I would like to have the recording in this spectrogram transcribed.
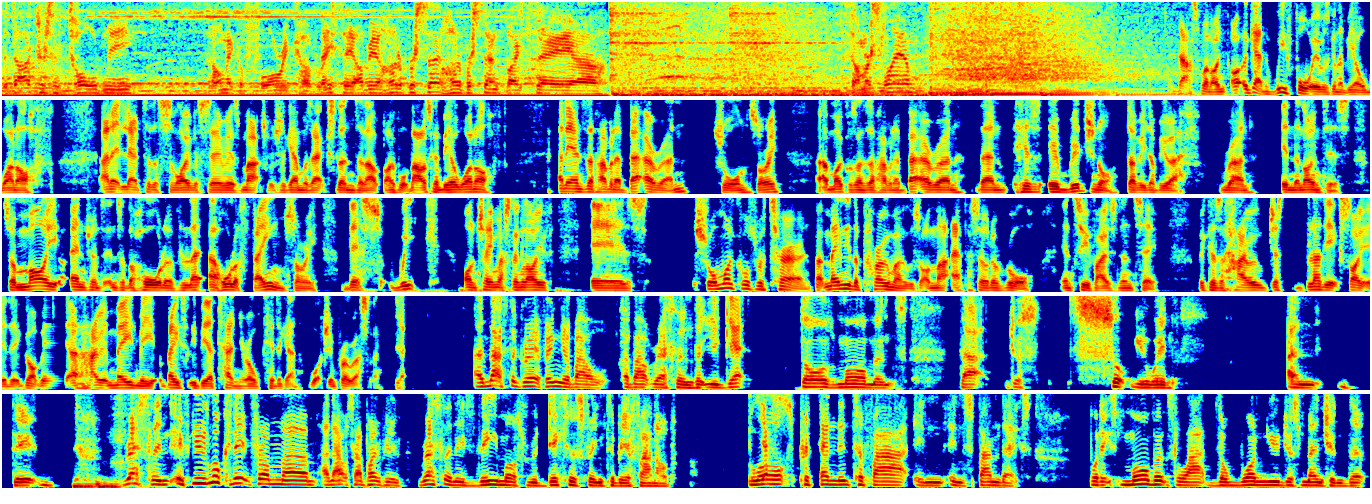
The doctors have told me that I'll make a full recovery. They say I'll be 100%, 100% by, say, uh, SummerSlam. That's when I again we thought it was going to be a one-off, and it led to the Survivor Series match, which again was excellent, and I, I thought that was going to be a one-off, and he ended up having a better run. Shawn, sorry, uh, Michaels ends up having a better run than his original WWF run in the 90s. So my entrance into the Hall of Le- uh, Hall of Fame, sorry, this week on Chain Wrestling Live is Shawn Michaels' return, but mainly the promos on that episode of Raw in 2002 because of how just bloody excited it got me and how it made me basically be a 10 year old kid again watching pro wrestling. Yeah. And that's the great thing about about wrestling that you get those moments that just suck you in and the wrestling if you look at it from um, an outside point of view wrestling is the most ridiculous thing to be a fan of blokes Yes. pretending to fight in in spandex but it's moments like the one you just mentioned that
